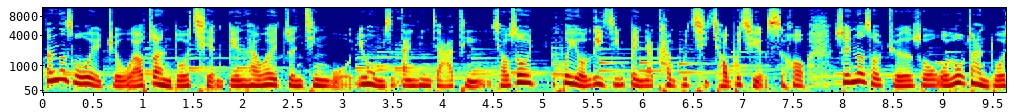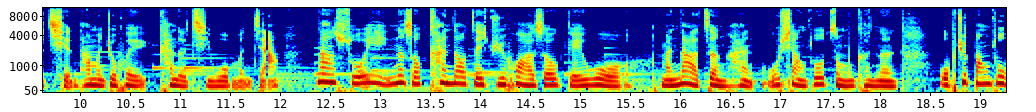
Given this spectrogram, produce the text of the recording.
那那时候我也觉得，我要赚很多钱，别人才会尊敬我，因为我们是单亲家庭，小时候会有历经被人家看不起、瞧不起的时候，所以那时候觉得说，我如果赚很多钱，他们就会看得起我们家。那所以那时候看到这句话的时候，给我蛮大的震撼。我想说，怎么可能？我不去帮助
